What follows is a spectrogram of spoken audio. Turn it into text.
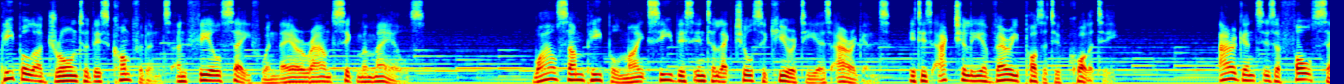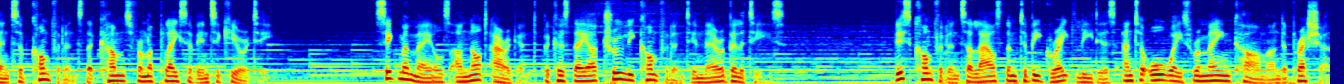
People are drawn to this confidence and feel safe when they are around Sigma males. While some people might see this intellectual security as arrogance, it is actually a very positive quality. Arrogance is a false sense of confidence that comes from a place of insecurity. Sigma males are not arrogant because they are truly confident in their abilities. This confidence allows them to be great leaders and to always remain calm under pressure.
